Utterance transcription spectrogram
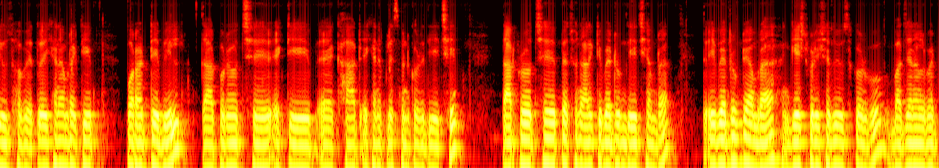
ইউজ হবে। তো এখানে আমরা একটি পড়ার টেবিল, তারপরে হচ্ছে একটি খাট এখানে প্লেসমেন্ট করে দিয়েছি। তারপরে হচ্ছে পেছনে আরেকটি বেডরুম দিয়েছি আমরা। তো এই বেডরুমটি আমরা গেস্ট বেড হিসেবে ইউজ করব বা জেনারেল বেড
